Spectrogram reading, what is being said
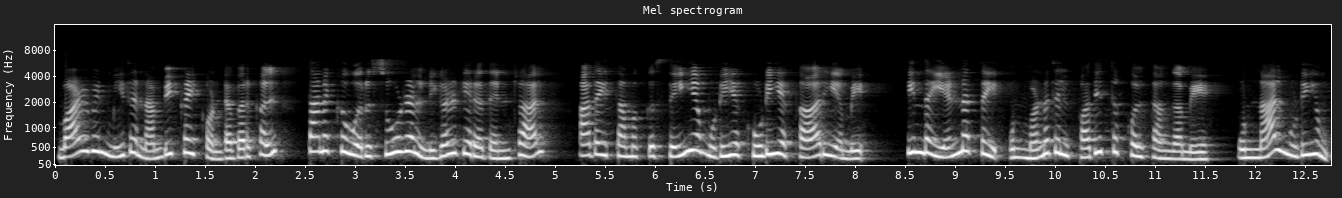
வாழ்வின் மீது நம்பிக்கை கொண்டவர்கள் தனக்கு ஒரு சூழல் நிகழ்கிறதென்றால் அதை தமக்கு செய்ய முடியக்கூடிய காரியமே. இந்த எண்ணத்தை உன் மனதில் பதித்துக்கொள் தங்கமே. உன்னால் முடியும்.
